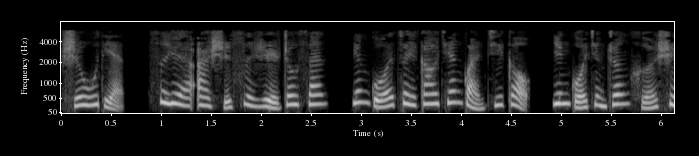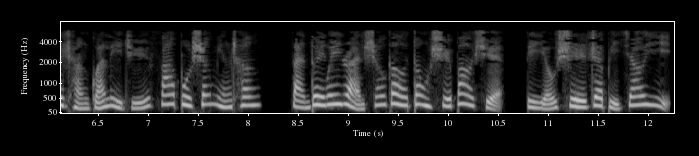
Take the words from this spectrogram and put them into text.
十五点，四月二十四日周三，英国最高监管机构英国竞争和市场管理局发布声明称，反对微软收购动视暴雪，理由是这笔交易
